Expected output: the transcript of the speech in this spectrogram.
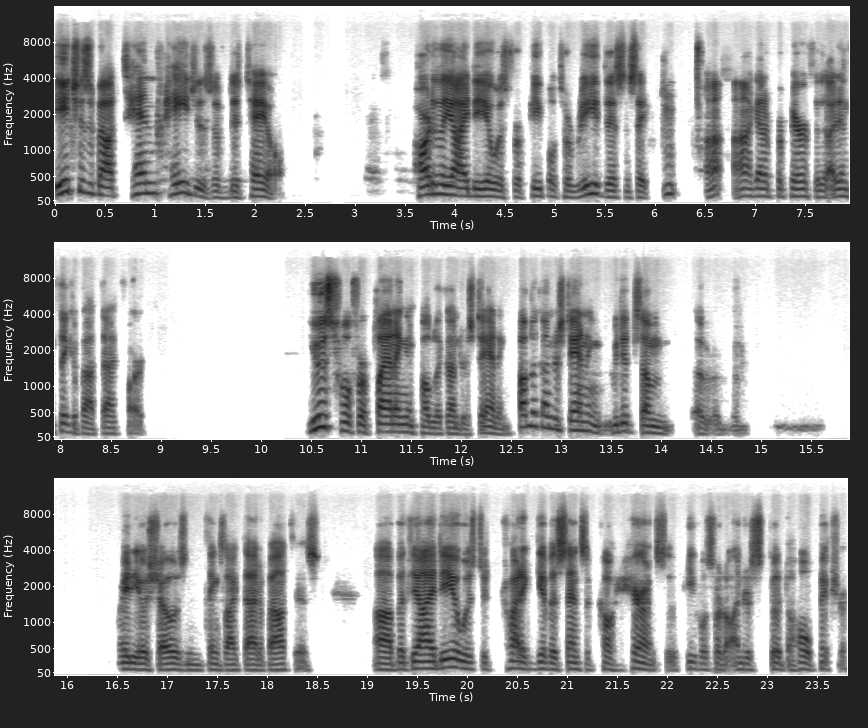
Each is about 10 pages of detail. Part of the idea was for people to read this and say, mm, uh, I got to prepare for that. I didn't think about that part. Useful for planning and public understanding. Public understanding, we did some uh, radio shows and things like that about this. Uh, but the idea was to try to give a sense of coherence so that people sort of understood the whole picture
